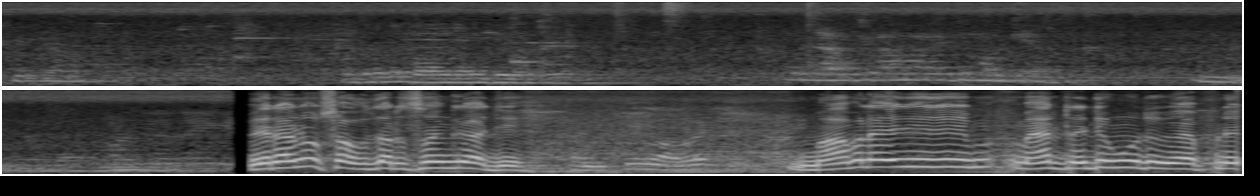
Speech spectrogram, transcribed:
ठीक है ਬਾਈ ਨੇ ਹਾਏ ਬਣੀ ਠੀਕ ਹੈ ਮੇਰਾ ਨਾਮ ਸੁਖਦਰ ਸਿੰਘ ਆ ਜੀ। ਹਾਂਜੀ ਕੀ ਮਾਮਲਾ ਕੀ? ਮਾਮਲਾ ਇਹ ਜੀ ਜੀ, ਮੈਂ ਟ੍ਰੇਡਿੰਗ ਆਪਣੇ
